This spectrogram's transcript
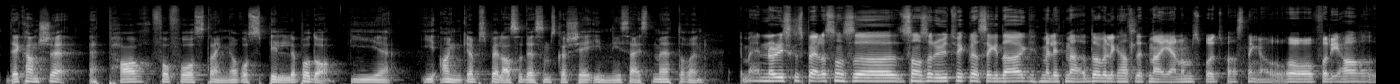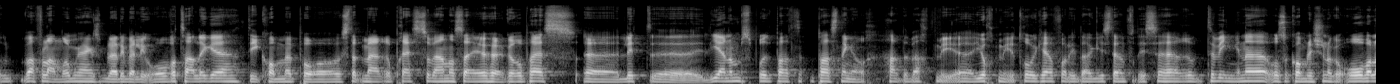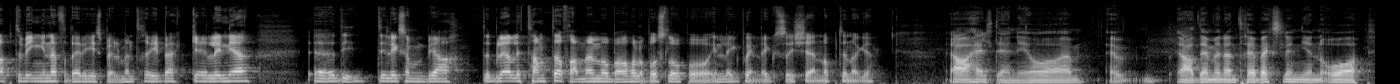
det er kanskje et par for få strenger å spille på, da, i, i angrepsspill, altså det som skal skje inne i 16-meteren. Men når de skal spille sånn så, sånn som det utvikler seg i dag, mer, da ville jeg hatt litt mer gjennombruddspasninger. For de har, i hvert fall andre omgang, så blir de veldig overtallige. De kommer på mer press, som Werner sier høyere press. Uh, litt uh, gjennomsbruddspasninger hadde vært mye, gjort mye, tror jeg, her for de i dag, istedenfor disse her til vingene. Og så kommer det ikke noe overlapp til vingene fordi de spiller med en treback-linje. Uh, de, de liksom, ja Det blir litt tamt der framme med å bare holde på å slå på innlegg på innlegg, så ikke ender opp til noe. Ja, helt enig. Og eh, ja, det med den trebekslinjen og,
